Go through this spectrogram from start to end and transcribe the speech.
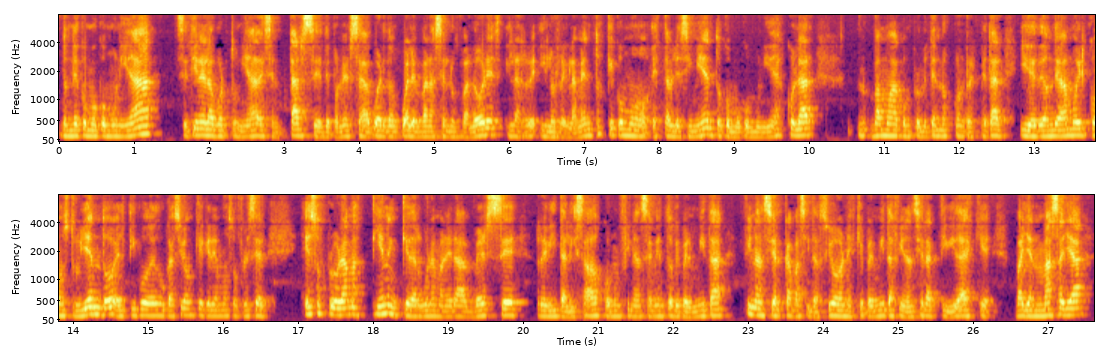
donde como comunidad se tiene la oportunidad de sentarse, de ponerse de acuerdo en cuáles van a ser los valores y, y los reglamentos que como establecimiento, como comunidad escolar, vamos a comprometernos con respetar y desde donde vamos a ir construyendo el tipo de educación que queremos ofrecer esos programas tienen que de alguna manera verse revitalizados con un financiamiento que permita financiar capacitaciones, que permita financiar actividades que vayan más allá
